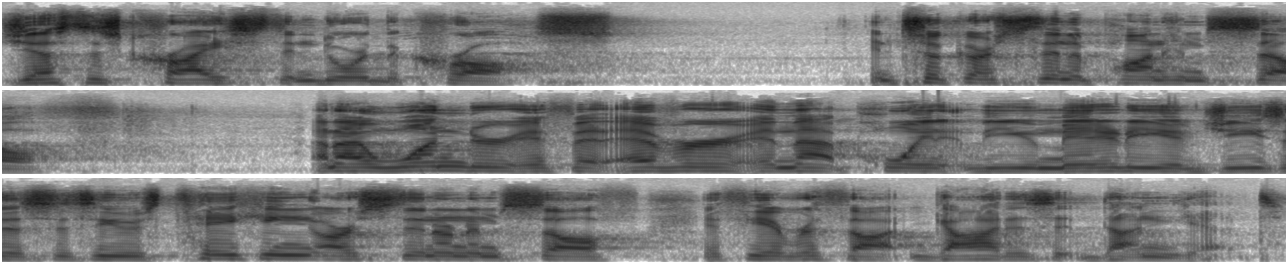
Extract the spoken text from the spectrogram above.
Just as Christ endured the cross and took our sin upon himself. And I wonder if at ever in that point, the humanity of Jesus, as he was taking our sin on himself, if he ever thought, God, is it done yet?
